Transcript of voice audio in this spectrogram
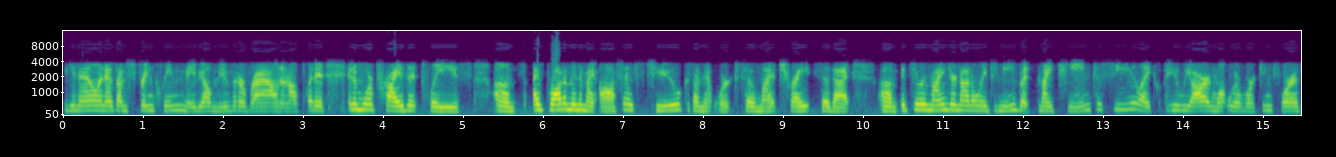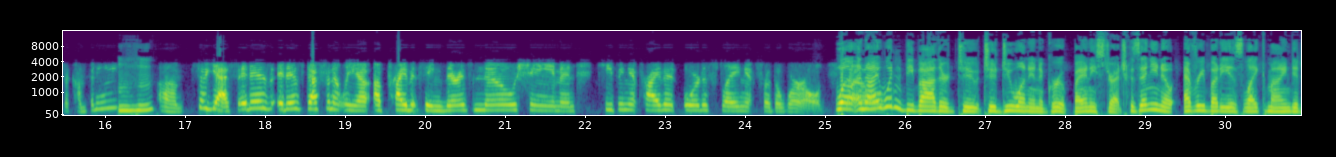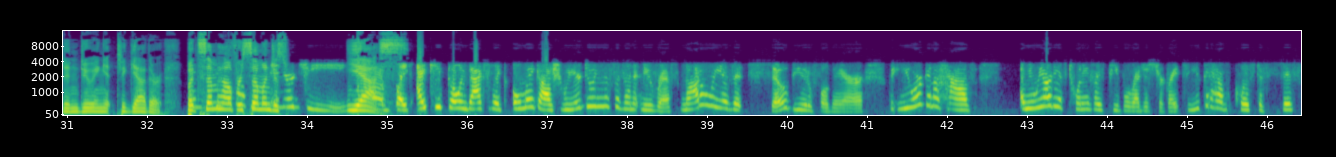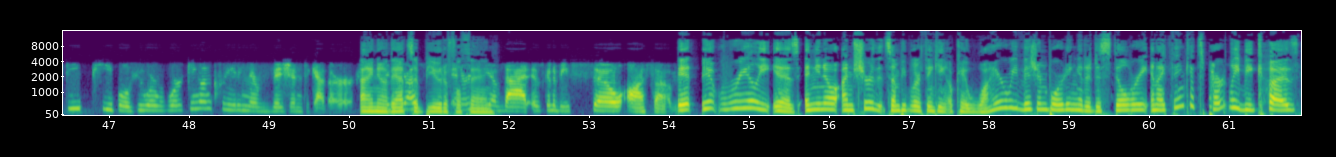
you know, and as I'm spring cleaning, maybe I'll move it around and I'll put it in a more private place. Um, I've brought them into my office too because I'm at work so much, right? So that um, it's a reminder not only to me but my team to see like who we are and what we're working for as a company. Mm-hmm. Um, so yes, it is. It is definitely a, a private thing. There is no shame in keeping it private or displaying it for the world. Well, and I wouldn't be bothered to to do one in a group by any stretch because then you know everybody is like minded and doing it together. But And somehow for someone just energy Yes. of, like I keep going back to like oh my gosh we are doing this event at New Riff not only is it so beautiful there but you are going to have I mean we already have 25 people registered right so you could have close to 50 people who are working on creating their vision together I know And that's a beautiful thing. of that is going to be so awesome It it really is. And you know, I'm sure that some people are thinking, okay, why are we vision boarding at a distillery? And I think it's partly because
